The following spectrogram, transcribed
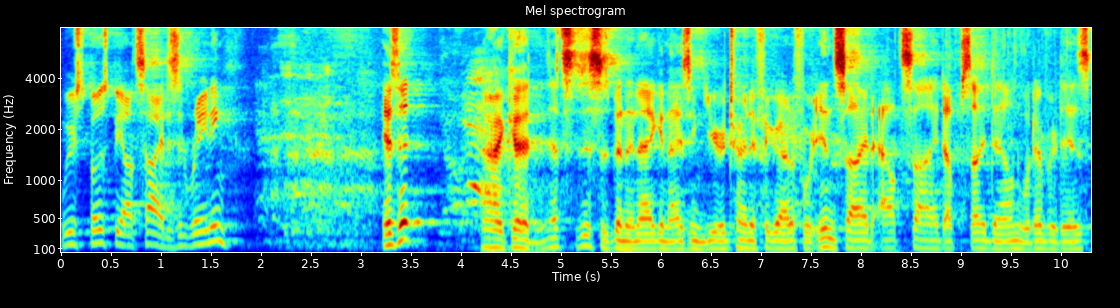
We were supposed to be outside. Is it raining? Is it? All right, good. That's, this has been an agonizing year trying to figure out if we're inside, outside, upside down, whatever it is.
